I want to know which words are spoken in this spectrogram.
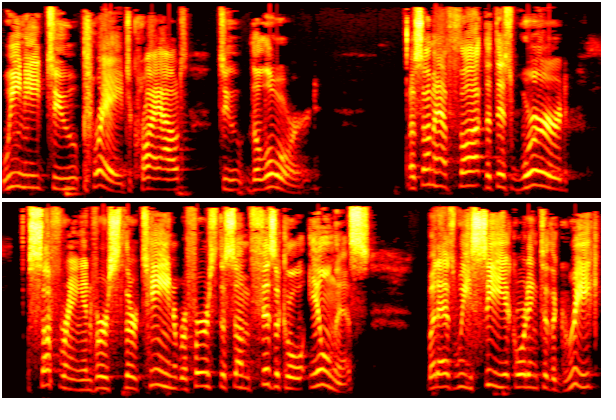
we need to pray, to cry out to the Lord. Now, some have thought that this word suffering in verse 13 refers to some physical illness. But as we see, according to the Greek,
